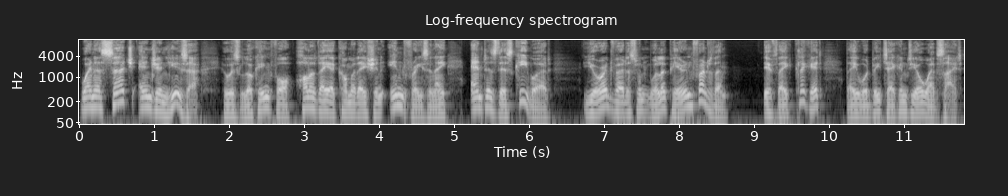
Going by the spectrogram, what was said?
When a search engine user who is looking for holiday accommodation in Freycinet enters this keyword, your advertisement will appear in front of them. If they click it, they would be taken to your website.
